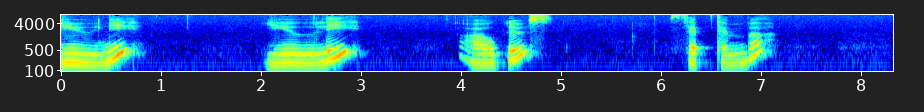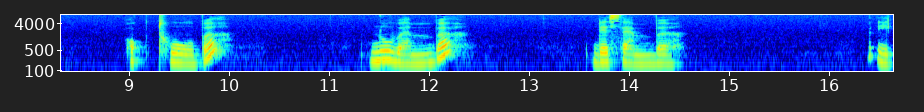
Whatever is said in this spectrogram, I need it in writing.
juni juli august september oktober november december อีก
